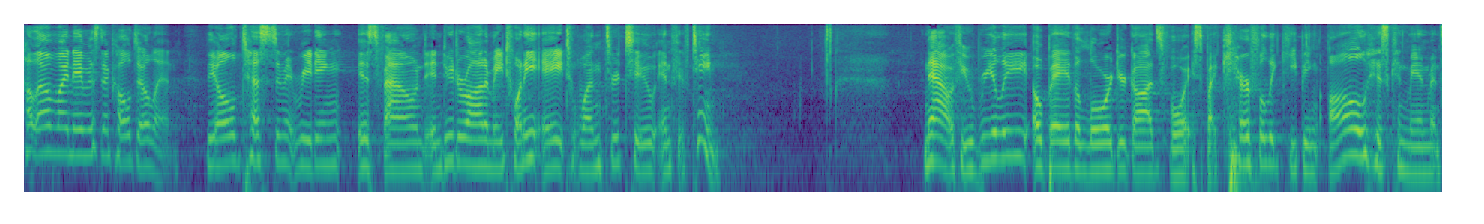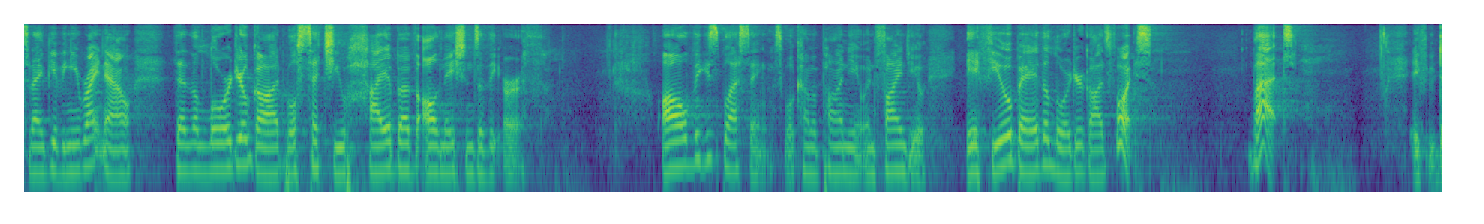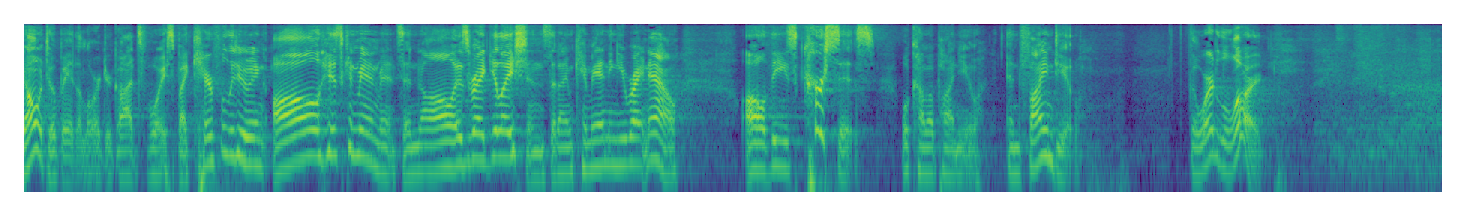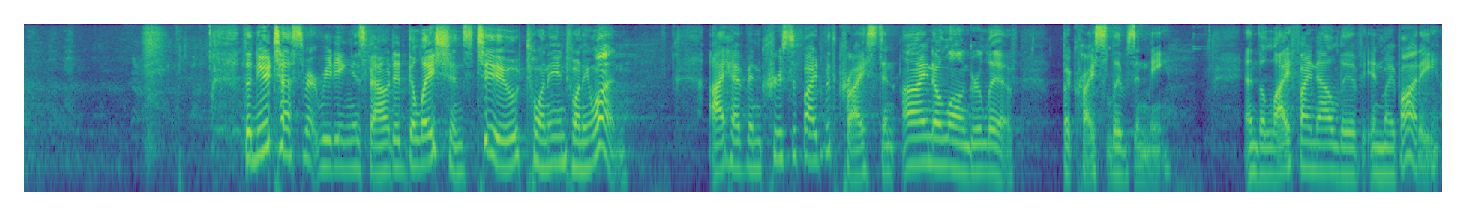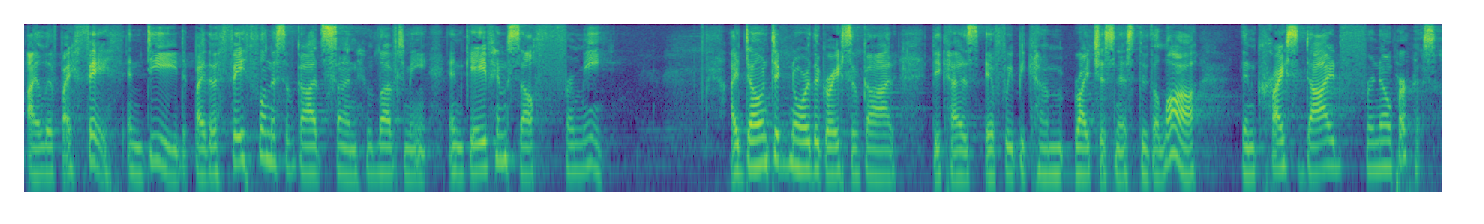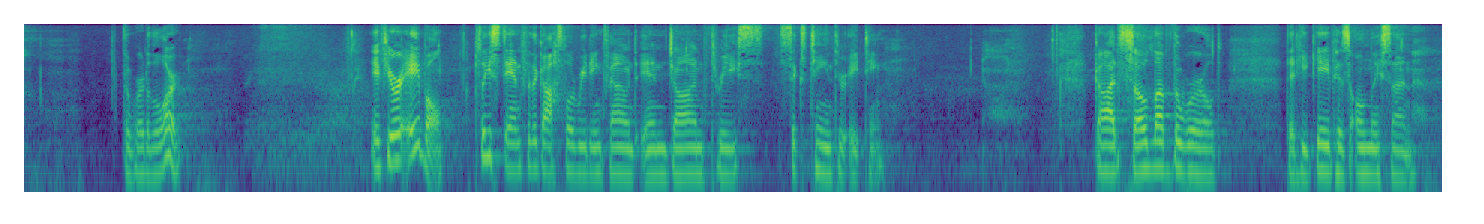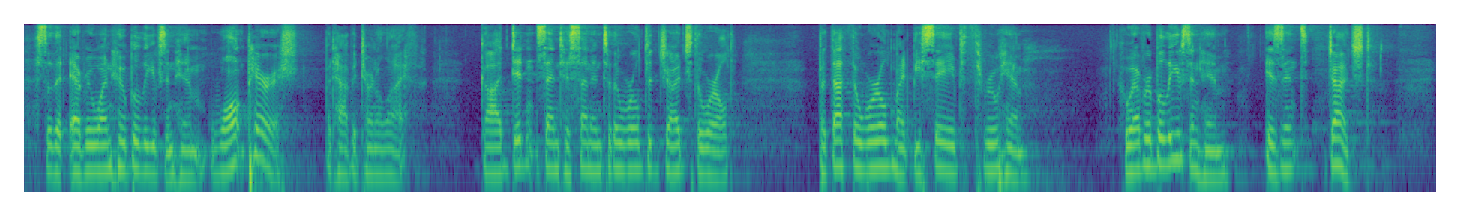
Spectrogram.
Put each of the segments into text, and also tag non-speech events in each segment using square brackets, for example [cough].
Hello, my name is Nicole Jolin. The Old Testament reading is found in Deuteronomy 28 1 through 2 and 15. Now, if you really obey the Lord your God's voice by carefully keeping all his commandments that I'm giving you right now, then the Lord your God will set you high above all nations of the earth. All these blessings will come upon you and find you if you obey the Lord your God's voice. But if you don't obey the Lord your God's voice by carefully doing all his commandments and all his regulations that I'm commanding you right now, all these curses will come upon you and find you. The word of the Lord. the New Testament reading is found in Galatians 2 20 and 21. I have been crucified with Christ, and I no longer live, but Christ lives in me. And the life I now live in my body, I live by faith, indeed, by the faithfulness of God's Son who loved me and gave himself for me. I don't ignore the grace of God because if we become righteousness through the law, then Christ died for no purpose. The word of the Lord. If you're able, please stand for the gospel reading found in John 3 16 through 18. God so loved the world that he gave his only Son, so that everyone who believes in him won't perish, but have eternal life. God didn't send his Son into the world to judge the world but that the world might be saved through him. Whoever believes in him isn't judged.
